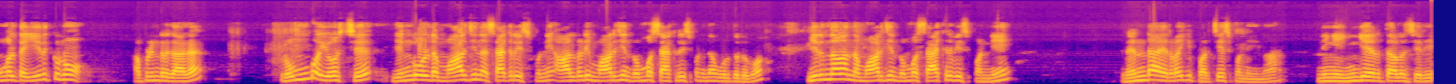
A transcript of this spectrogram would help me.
உங்கள்கிட்ட இருக்கணும் அப்படின்றதுக்காக ரொம்ப யோசிச்சு எங்களோட மார்ஜினை சாக்ரிஃபைஸ் பண்ணி ஆல்ரெடி மார்ஜின் ரொம்ப சாக்ரிஃபைஸ் பண்ணி தான் கொடுத்துருக்கோம் இருந்தாலும் அந்த மார்ஜின் ரொம்ப சாக்ரிஃபைஸ் பண்ணி ரெண்டாயிரம் ரூபாய்க்கு பர்ச்சேஸ் பண்ணீங்கன்னா நீங்கள் இங்கே எடுத்தாலும் சரி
